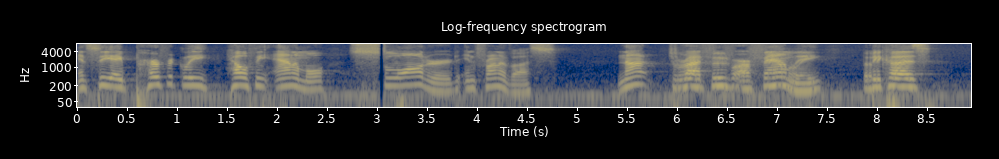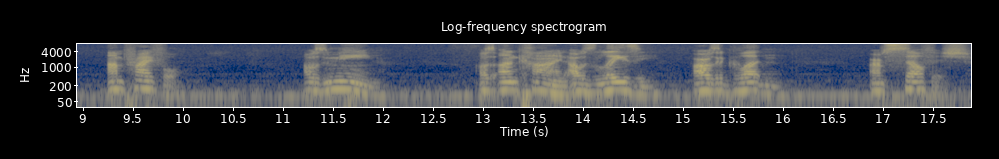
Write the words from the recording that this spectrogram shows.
and see a perfectly healthy animal slaughtered in front of us, not to provide food for our family, but because I'm prideful. I was mean. I was unkind. I was lazy. Or I was a glutton. Or I'm selfish.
